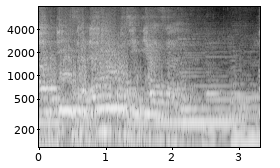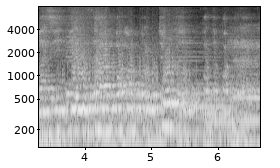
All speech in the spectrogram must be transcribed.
Abdi sadaya masih tiasa Masih tiasa mengamperjukan pada rara,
